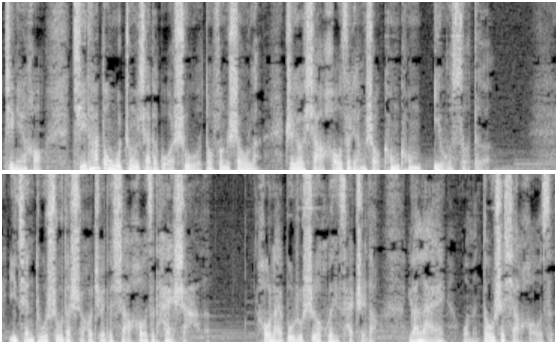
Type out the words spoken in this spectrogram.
几年后，其他动物种下的果树都丰收了，只有小猴子两手空空，一无所得。以前读书的时候觉得小猴子太傻了，后来步入社会才知道，原来我们都是小猴子，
